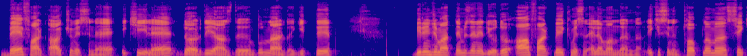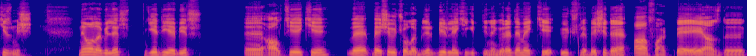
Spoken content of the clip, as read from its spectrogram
B fark A kümesine 2 ile 4'ü yazdım. Bunlar da gitti. Birinci maddemizde ne diyordu? A fark B kümesinin elemanlarından ikisinin toplamı 8'miş. Ne olabilir? 7'ye 1, e, 6'ya 2 ve 5'e 3 olabilir. 1 ile 2 gittiğine göre demek ki 3 ile 5'i de A fark B'ye yazdık.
